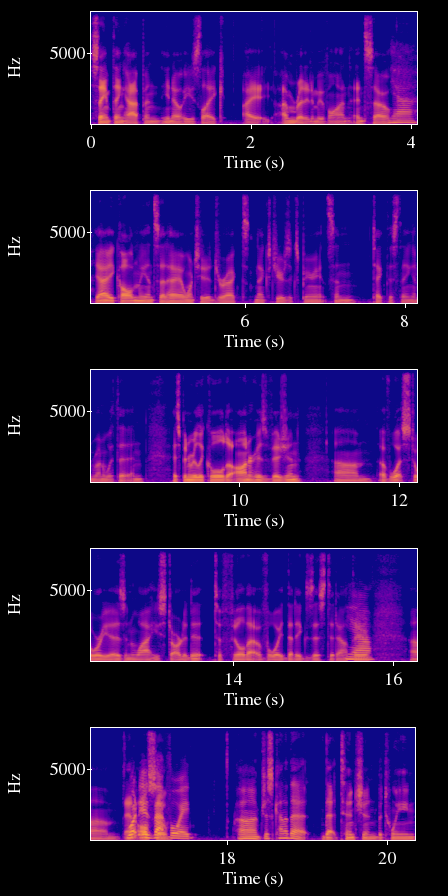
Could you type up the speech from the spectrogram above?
same thing happened you know he's like I, I'm ready to move on. And so, Yeah. he called me and said, Hey, I want you to direct next year's experience and take this thing and run with it. And it's been really cool to honor his vision um, of what story is and why he started it to fill that void that existed out Yeah. there. Um, What is also, that void? uh, just kind of that that tension between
